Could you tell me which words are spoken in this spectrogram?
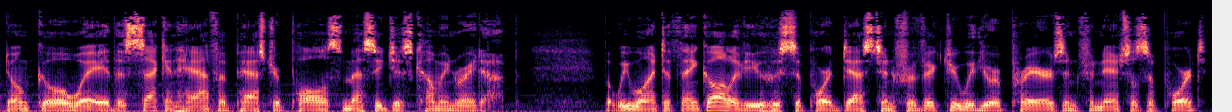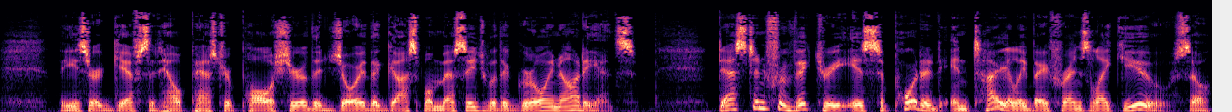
Don't go away. The second half of Pastor Paul's message is coming right up. But we want to thank all of you who support Destined for Victory with your prayers and financial support. These are gifts that help Pastor Paul share the joy of the gospel message with a growing audience. Destined for Victory is supported entirely by friends like you, so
